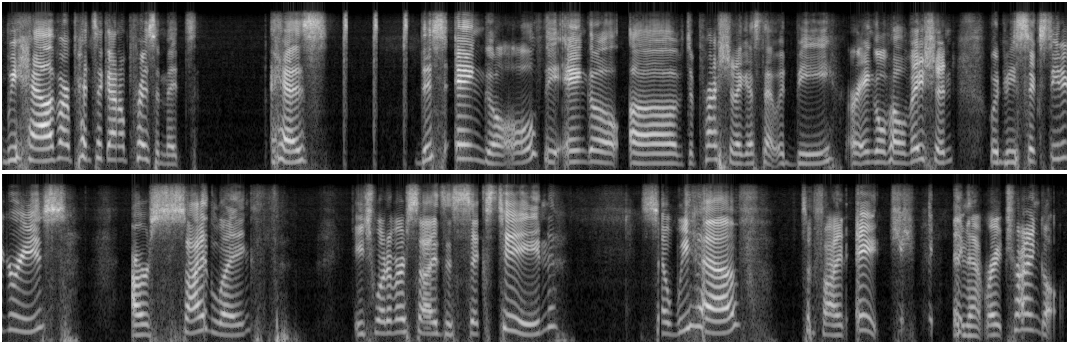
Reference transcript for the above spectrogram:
We have our pentagonal prism. It has this angle, the angle of depression, I guess that would be, or angle of elevation, would be 60 degrees our side length, each one of our sides is 16. So we have to find H in that right triangle.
